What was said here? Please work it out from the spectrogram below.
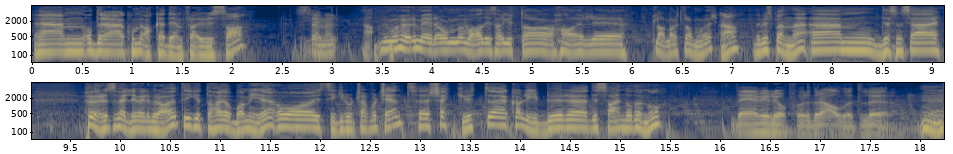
Um, og dere kommer akkurat hjem fra USA. Stemmer. Ja, vi må høre mer om hva disse gutta har eh, planlagt framover. Ja, det blir spennende. Um, det syns jeg høres veldig veldig bra ut. De gutta har jobba mye og sikkert gjort seg fortjent. Eh, Sjekk ut kaliberdesign.no. Det vil vi oppfordre alle til å gjøre. Mm.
